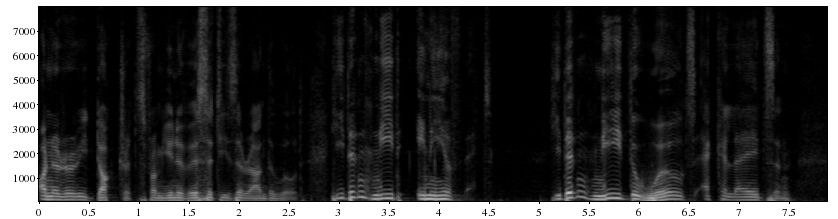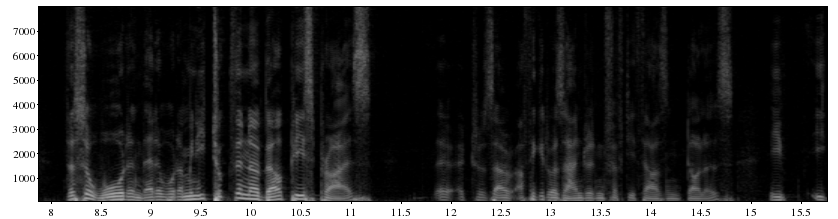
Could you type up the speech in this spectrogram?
honorary doctorates from universities around the world. He didn't need any of that. He didn't need the world's accolades and this award and that award. I mean, he took the Nobel Peace Prize. Uh, it was, uh, I think it was $150,000. He, he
